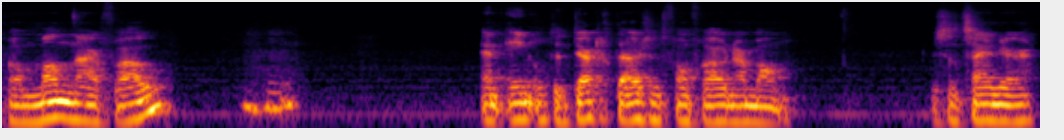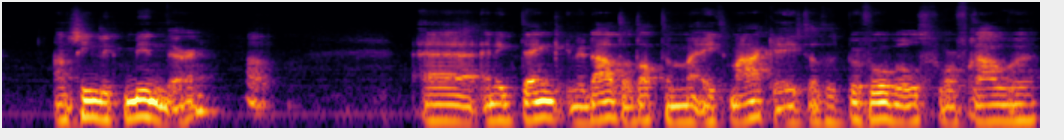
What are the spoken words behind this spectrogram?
van man naar vrouw. Mhm. En 1 op de 30.000 van vrouw naar man. Dus dat zijn er aanzienlijk minder. Oh. Uh, en ik denk inderdaad dat dat ermee te maken heeft dat het bijvoorbeeld voor vrouwen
